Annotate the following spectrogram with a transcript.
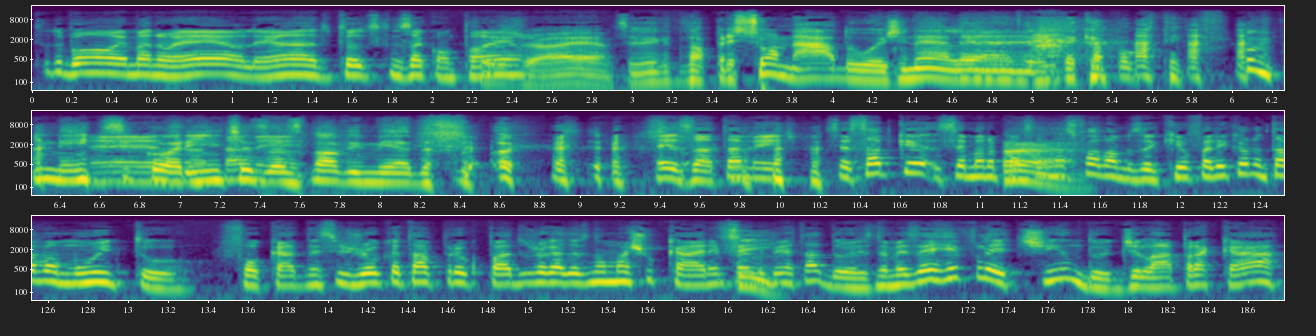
Tudo bom, Emanuel, Leandro, todos que nos acompanham. Tudo jóia. Você vê que tá pressionado hoje, né, Leandro? É. Daqui a pouco tem Fluminense e é, Corinthians às nove e meia da noite. Exatamente. Você sabe que semana passada ah. nós falamos aqui, eu falei que eu não estava muito focado nesse jogo, que eu estava preocupado dos jogadores não machucarem para Libertadores. Né? Mas aí refletindo de lá para cá,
